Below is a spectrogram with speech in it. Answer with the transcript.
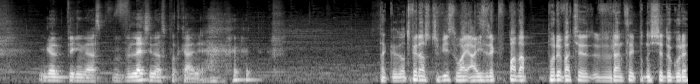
Gant biegnie na, leci na spotkanie. Tak, otwierasz drzwi, słuchaj, a Izrek wpada, porywa cię w ręce i podnosi się do góry.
